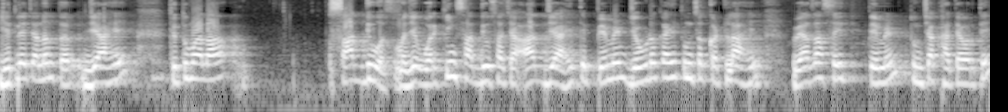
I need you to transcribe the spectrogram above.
घेतल्याच्या नंतर जे आहे ते तुम्हाला सात दिवस म्हणजे वर्किंग सात दिवसाच्या आत जे आहे ते पेमेंट जेवढं काही तुमचं कटलं आहे व्याजासहित पेमेंट तुमच्या खात्यावर ते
